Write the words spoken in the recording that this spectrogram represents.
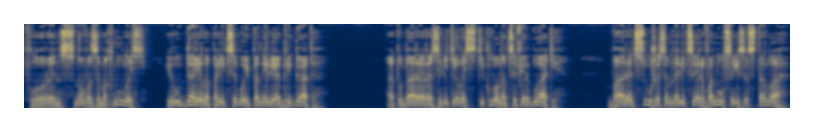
Флоренс снова замахнулась и ударила по лицевой панели агрегата. От удара разлетелось стекло на циферблате. Барретт с ужасом на лице рванулся из-за стола.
